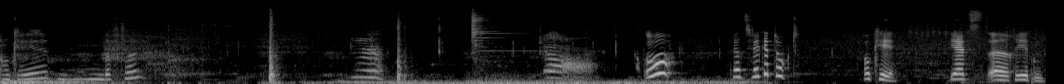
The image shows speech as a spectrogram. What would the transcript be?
Okay, Luft holen. Oh, der hat's weggeduckt. Okay, jetzt äh, reden.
